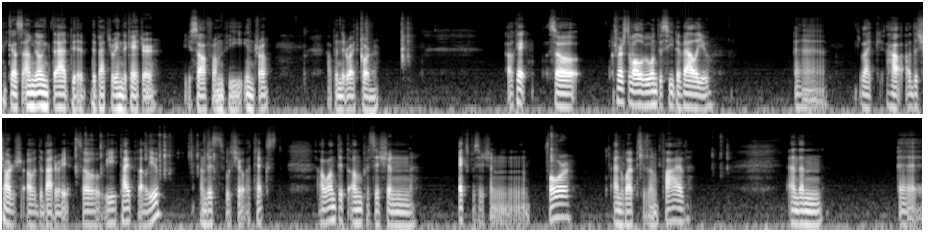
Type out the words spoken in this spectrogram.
Because I'm going to add the, the battery indicator you saw from the intro up in the right corner. Okay, so first of all we want to see the value, uh, like how the charge of the battery. So we type value, and this will show a text. I want it on position X position 4 and Y position 5 and then uh,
